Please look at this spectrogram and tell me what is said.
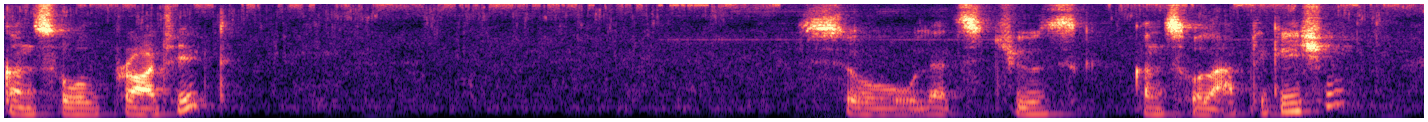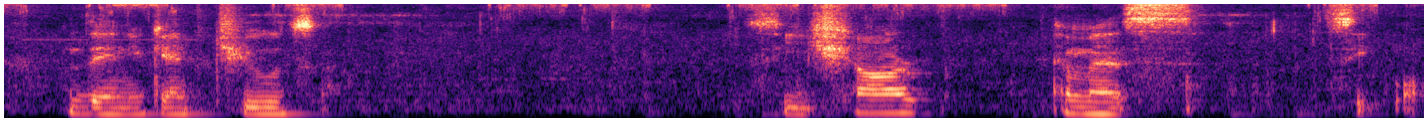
console project so let's choose console application. Then you can choose C sharp MS SQL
